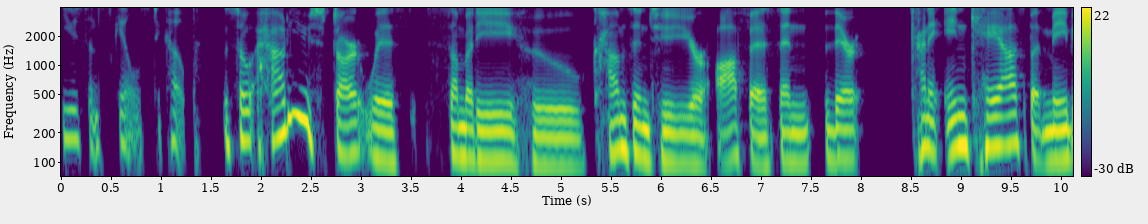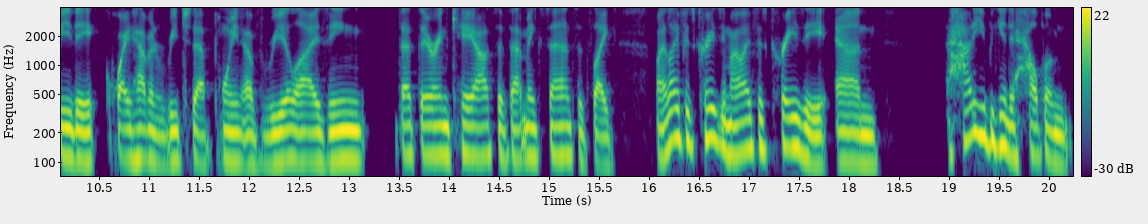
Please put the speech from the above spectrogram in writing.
use some skills to cope. So, how do you start with somebody who comes into your office and they're kind of in chaos, but maybe they quite haven't reached that point of realizing that they're in chaos, if that makes sense. It's like, my life is crazy. My life is crazy. And how do you begin to help them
